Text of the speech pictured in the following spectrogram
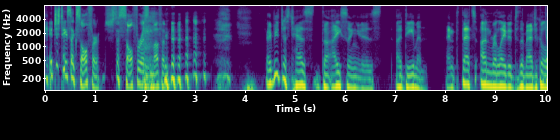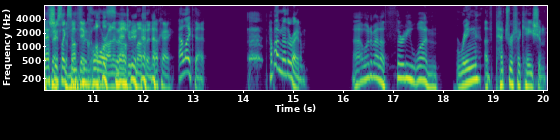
It just tastes like sulfur. It's just a sulfurous muffin. Maybe it just has the icing is a demon. And that's unrelated to the magical That's just like some decor on a magic yeah. muffin. Okay, I like that. How about another item? Uh, what about a 31? Ring of Petrification.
